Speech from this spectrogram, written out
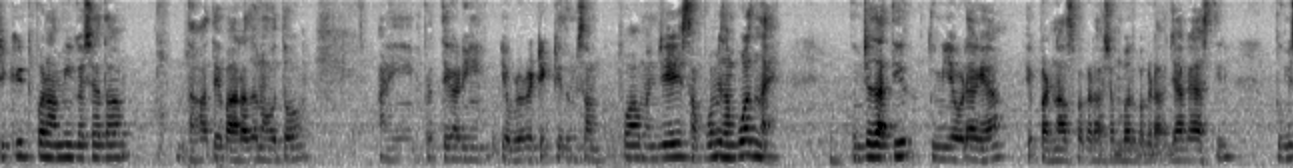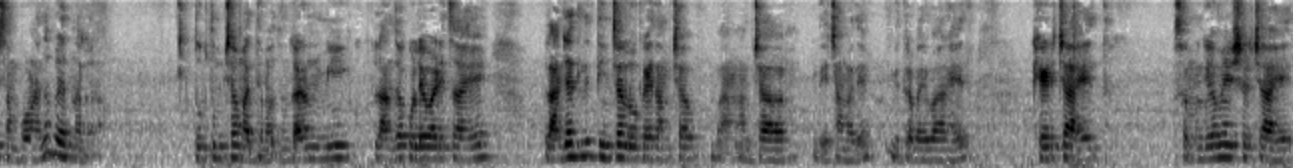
तिकीट पण आम्ही कसे आता दहा ते बारा जण होतो. आणि प्रत्येकाने एवढे एवढे तिकटी तुम्ही संपवा म्हणजे संपवा मी संपवत नाही. तुमच्या जातील तुम्ही एवढ्या घ्या. एक पन्नास पकडा शंभर पकडा ज्या काय असतील तुम्ही संपवण्याचा प्रयत्न करा. तू तुमच्या माध्यमातून. कारण मी लांजा कोलेवाडीचा आहे. लांजातले तीन चार लोक आहेत आमच्या आमच्या याच्यामध्ये मित्रपरिवार आहेत. खेडच्या आहेत संगमेश्वरच्या आहेत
